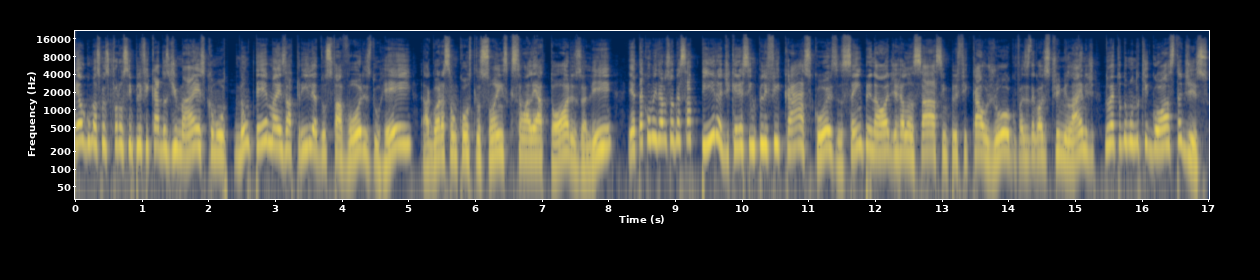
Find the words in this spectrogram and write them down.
Tem algumas coisas que foram simplificadas demais, como não ter mais a trilha dos favores do rei, agora são construções que são aleatórios ali. E até comentaram sobre essa pira de querer simplificar as coisas, sempre na hora de relançar, simplificar o jogo, fazer esse negócio de streamlined. Não é todo mundo que gosta disso.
